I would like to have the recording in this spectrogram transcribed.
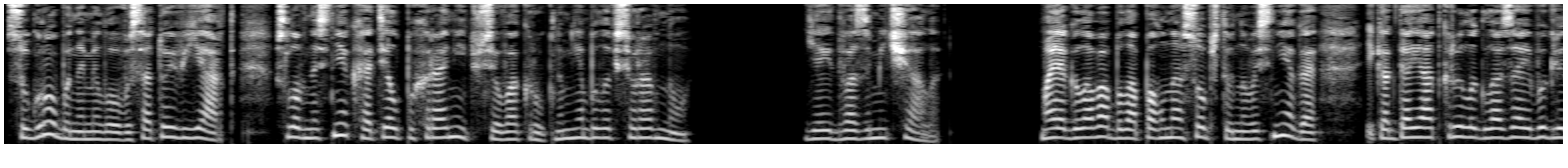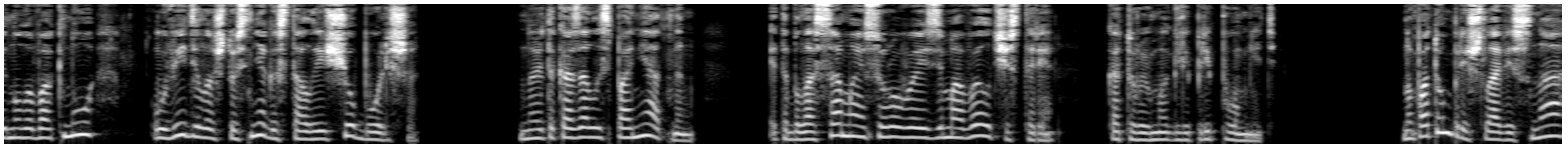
Сугробы намело высотой в ярд, словно снег хотел похоронить все вокруг, но мне было все равно. Я едва замечала. Моя голова была полна собственного снега, и когда я открыла глаза и выглянула в окно, увидела, что снега стало еще больше. Но это казалось понятным. Это была самая суровая зима в Элчестере, которую могли припомнить. Но потом пришла весна,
